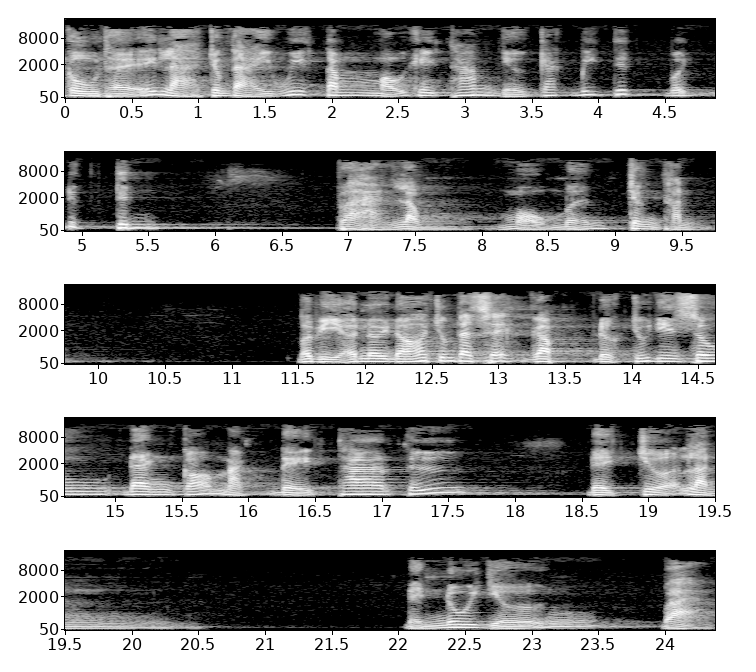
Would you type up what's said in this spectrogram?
cụ thể là chúng ta hãy quyết tâm mỗi khi tham dự các bí tích với đức tin và lòng mộ mến chân thành. Bởi vì ở nơi đó chúng ta sẽ gặp được Chúa Giêsu đang có mặt để tha thứ, để chữa lành, để nuôi dưỡng và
